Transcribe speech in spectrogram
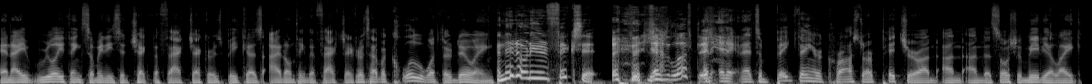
And I really think somebody needs to check the fact checkers because I don't think the fact checkers have a clue what they're doing. And they don't even fix it. they yeah. just left it. And, and, and, it's a big thing across our picture on, on, on the social media. Like,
